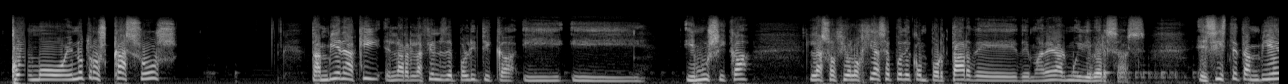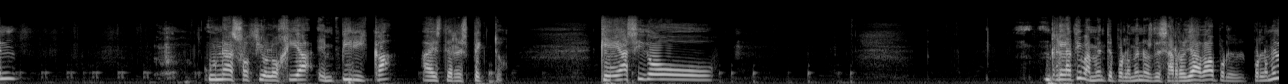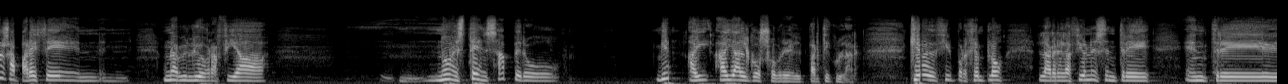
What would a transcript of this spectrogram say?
Como en otros casos, también aquí en las relaciones de política y música, la sociología se puede comportar de, maneras muy diversas. Existe también una sociología empírica a este respecto, que ha sido relativamente por lo menos desarrollada, por, por lo menos aparece en, una bibliografía no extensa, pero Bien, hay, algo sobre el particular. Quiero decir, por ejemplo, las relaciones entre,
